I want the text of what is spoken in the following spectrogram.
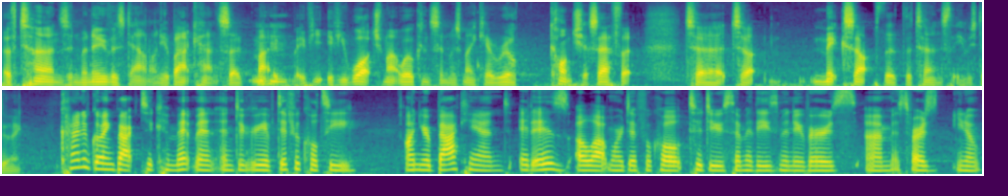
of turns and maneuvers down on your backhand. So Matt, Mhm. if, you, if you watch, Matt Wilkinson was making a real conscious effort to, to mix up the, the turns that he was doing. Kind of going back to commitment and degree of difficulty. On your backhand, it is a lot more difficult to do some of these maneuvers um, as far as you know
